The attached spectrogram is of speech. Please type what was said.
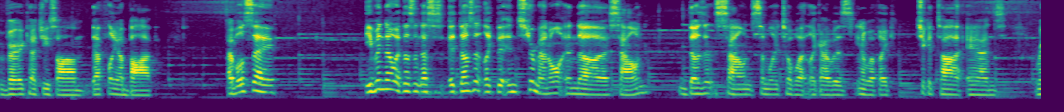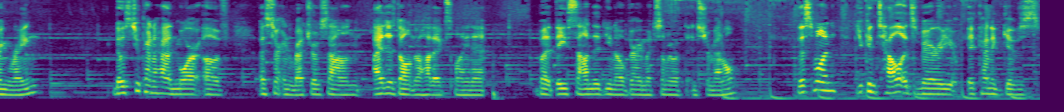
very catchy song. Definitely a bop. I will say, even though it doesn't necess- it doesn't like the instrumental and the sound doesn't sound similar to what like I was, you know, with like Chiquita and Ring Ring. Those two kind of had more of a certain retro sound. I just don't know how to explain it, but they sounded, you know, very much similar with the instrumental. This one, you can tell it's very, it kind of gives,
